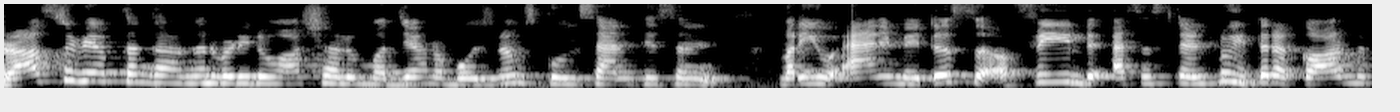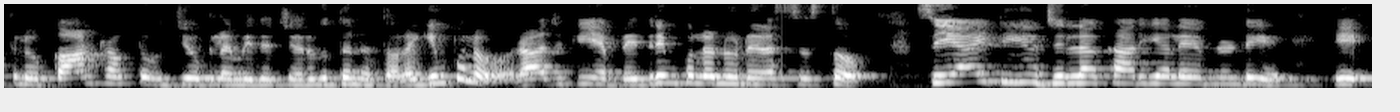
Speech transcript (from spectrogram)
రాష్ట్ర వ్యాప్తంగా అంగన్వాడీలో ఆశాలు మధ్యాహ్న భోజనం స్కూల్ శానిటేషన్ మరియు యానిమేటర్స్ ఫీల్డ్ అసిస్టెంట్లు ఇతర కార్మికులు కాంట్రాక్టు ఉద్యోగుల మీద జరుగుతున్న తొలగింపులు రాజకీయ బెదిరింపులను నిరసిస్తూ సిఐటియు జిల్లా కార్యాలయం నుండి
